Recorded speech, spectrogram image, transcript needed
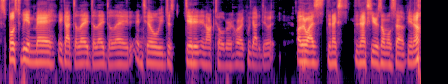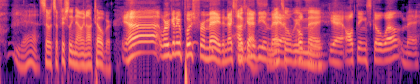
supposed to be in May. It got delayed, delayed, delayed until we just did it in October. We're like, we got to do it. Otherwise, the next the next year is almost up. You know. Yeah. So it's officially now in October. Yeah, we're gonna push for May. The next one's Okay, gonna be in the May. next one will be in May. Yeah, all things go well. May.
